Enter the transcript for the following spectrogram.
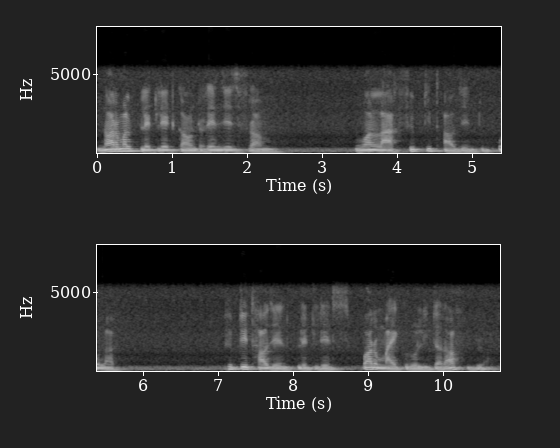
Normal platelet count ranges from 1 lakh 50,000 to 4 lakh 50,000 platelets per microliter of blood.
